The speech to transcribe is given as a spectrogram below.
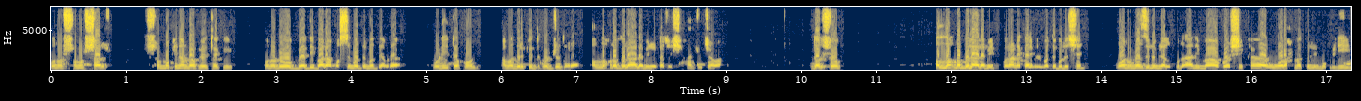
কোনো সমস্যার সম্মুখীন আমরা হয়ে থাকি কোনো রোগ ব্যাধি বালা মুসিবতের মধ্যে আমরা পড়ি তখন আমাদেরকে ধৈর্য ধরা আল্লাহ রাবুল আলমীর কাছে সাহায্য চাওয়া দর্শক আল্লাহ রাবুল আলমিন কোরআনে কারিমের মধ্যে বলেছেন وننزل من القرآن ما هو شفاء ورحمة للمؤمنين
